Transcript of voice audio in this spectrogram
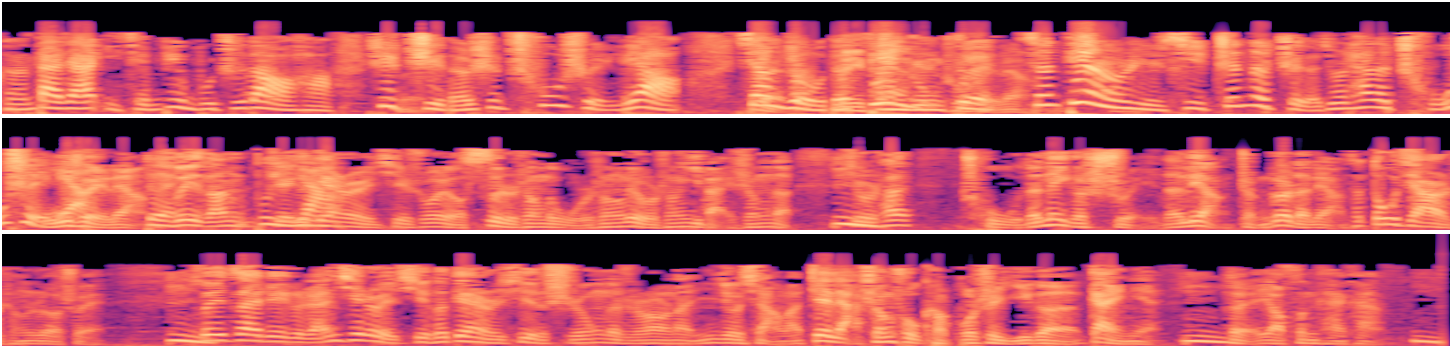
可能大家以前并不知道哈，是指的是出水量，像有的电对，钟出水量像电热水器真的指的就是它的储水量，储水量，对，所以咱们这个不一样。电热水器说有四十升的、五十升、六十升、一百升的，嗯就是它储的那个水的量，整个的量，它都加热成热水。嗯所以在这个燃气热水器和电热水器的使用的时候呢，您就想了，这俩升数可不是一个概念。嗯对，要分开看。嗯，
